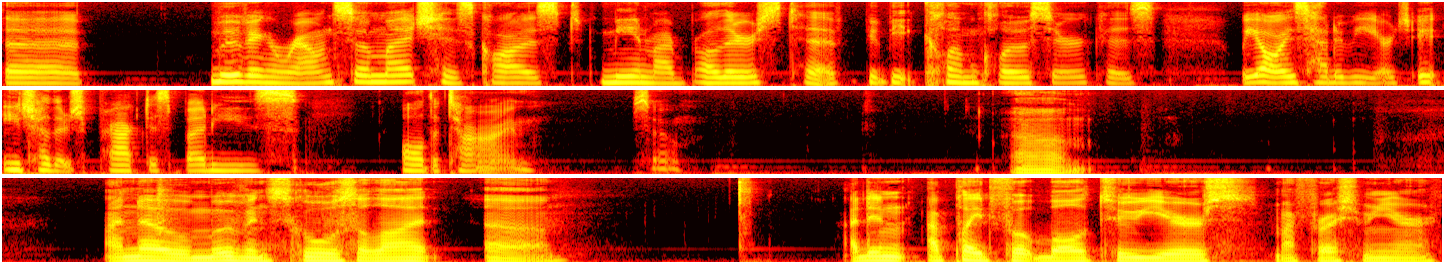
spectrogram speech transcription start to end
the moving around so much has caused me and my brothers to become closer because we always had to be our, each other's practice buddies all the time. So Um, I know moving schools a lot. Uh, I didn't. I played football two years. My freshman year,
